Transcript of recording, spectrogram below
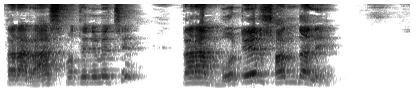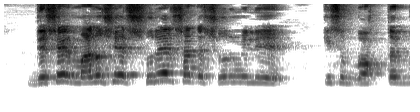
তারা রাজপথে নেমেছে, তারা ভোটের সন্ধানে দেশের মানুষের সুরের সাথে সুর মিলিয়ে কিছু বক্তব্য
